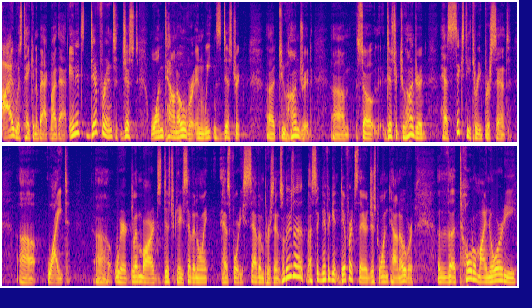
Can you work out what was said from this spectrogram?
I was taken aback by that, and it's different just one town over in Wheaton's District uh, 200. Um, so District 200 has 63 percent uh, white, uh, where Glenbard's District 87 only has 47%. So there's a, a, significant difference there, just one town over. The total minority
